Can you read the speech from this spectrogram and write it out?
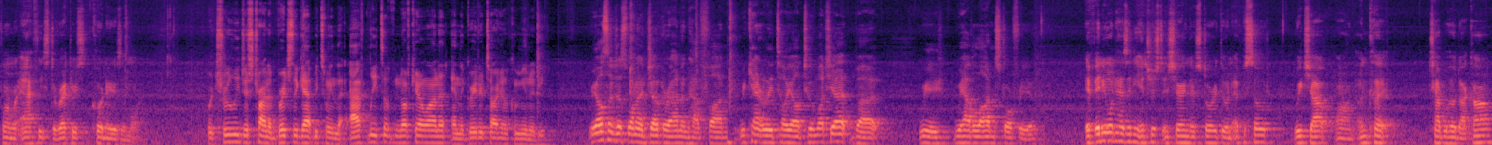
former athletes, directors, coordinators, and more. We're truly just trying to bridge the gap between the athletes of North Carolina and the greater Tar Heel community. We also just want to joke around and have fun. We can't really tell y'all too much yet, but we we have a lot in store for you. If anyone has any interest in sharing their story through an episode, reach out on uncutchapelhill.com,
